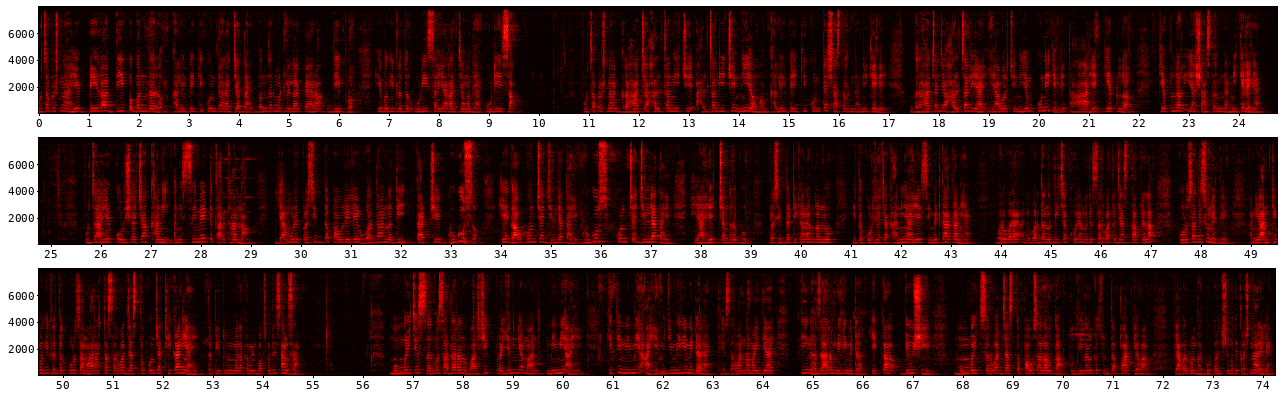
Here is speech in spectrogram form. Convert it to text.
पुढचा प्रश्न आहे पेरादीप बंदर खालीलपैकी कोणत्या राज्यात आहे? बंदर म्हटलेलं आहे पॅरादीप. हे बघितलं तर उडीसा या राज्यामध्ये आहे. उडीसा. पुढचा प्रश्न आहे ग्रहाच्या हालचालीचे हालचालीचे नियम खालीलपैकी कोणत्या शास्त्रज्ञांनी केले? ग्रहाच्या ज्या हालचाली आहे यावरचे नियम कोणी केले? तर हा आहे केपलर. केपलर या शास्त्रज्ञांनी केलेले आहे. पुढचा आहे कोळशाच्या खाणी आणि सिमेंट कारखाना. यामुळे प्रसिद्ध पावलेले वर्धा नदी काठचे घुगुस हे गाव कोणत्या जिल्ह्यात आहे? घुगुस कोणत्या जिल्ह्यात आहे? हे आहे चंद्रपूर. प्रसिद्ध ठिकाण आहे मुलांनो इथं कोळशाच्या खाणी आहे सिमेंट कारखाने आहे. बरोबर आहे. आणि वर्धा नदीच्या खोऱ्यामध्ये सर्वात जास्त आपल्याला कोळसा दिसून येते. आणि आणखी बघितलं तर कोळसा महाराष्ट्रात सर्वात जास्त कोणत्या ठिकाणी आहे? तर ते तुम्ही मला कमेंट बॉक्समध्ये सांगसाल. मुंबईचे सर्वसाधारण वार्षिक पर्जन्यमान मिमी आहे. किती मिमी आहे? म्हणजे मिलीमीटर आहे. हे सर्वांना माहिती आहे. तीन हजार मिलीमीटर. एका दिवशी मुंबईत सर्वात जास्त पाऊस आला होता. तो दिनांकसुद्धा पाठ ठेवा. त्यावर पण भरपूर परीक्षेमध्ये प्रश्न आलेले आहे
